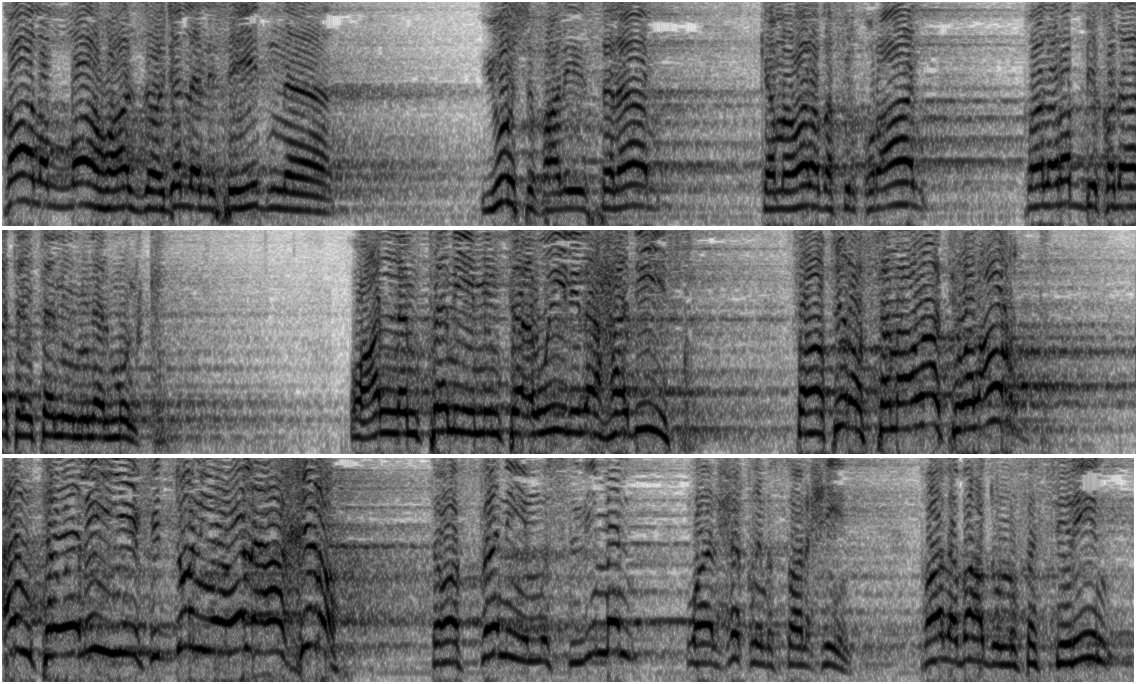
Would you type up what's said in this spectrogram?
قال الله عز وجل لسيدنا يوسف عليه السلام كما ورد في القرآن قال ربي قد آتيتني من الملك وعلمتني من تأويل الأحاديث فاطر السماوات والأرض أنت ولي في الدنيا والآخرة توفني مسلما وألحقني بالصالحين. قال بعض المفسرين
